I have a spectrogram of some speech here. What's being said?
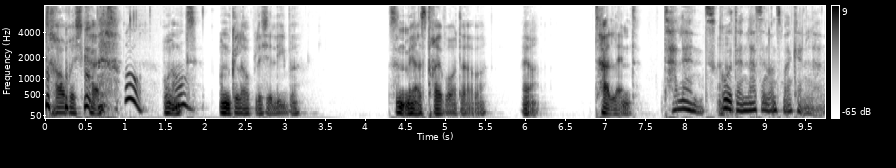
Traurigkeit Oh, und Oh. unglaubliche Liebe. Das sind mehr als drei Worte, aber ja. Talent. Talent. Gut, dann lass ihn uns mal kennenlernen.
